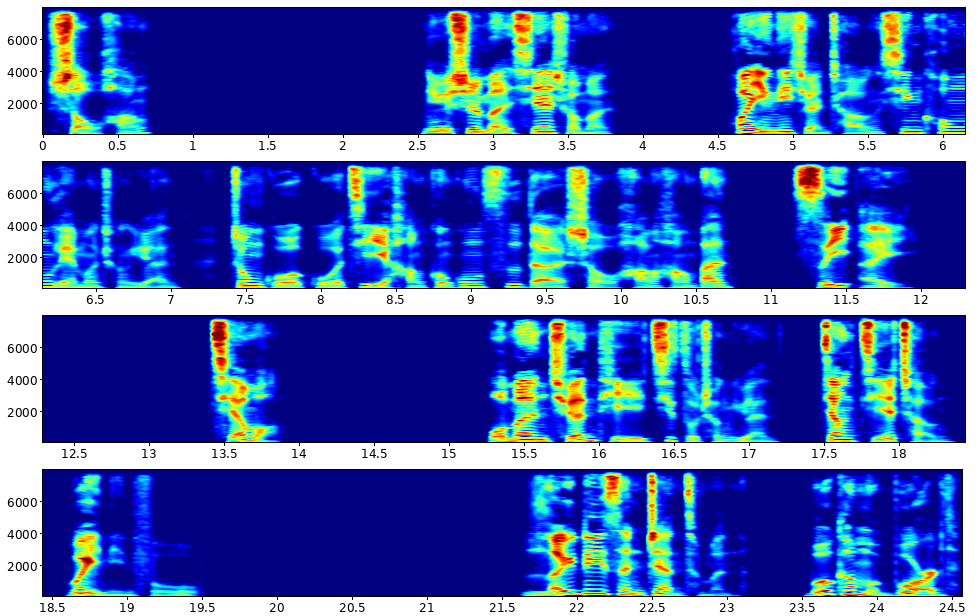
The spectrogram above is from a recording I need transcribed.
首航，女士们、先生们，欢迎您选乘星空联盟成员中国国际航空公司的首航航班 CA 前往。我们全体机组成员将竭诚为您服务。Ladies and gentlemen, welcome aboard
